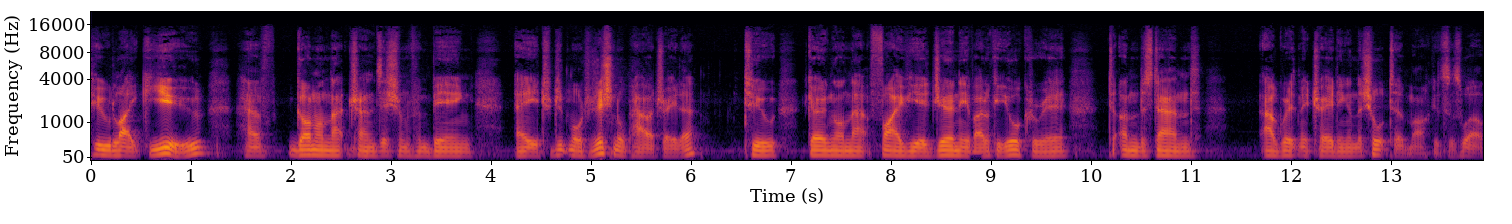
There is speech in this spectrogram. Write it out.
who, like you, have gone on that transition from being a more traditional power trader to going on that five year journey, if I look at your career, to understand algorithmic trading in the short term markets as well.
